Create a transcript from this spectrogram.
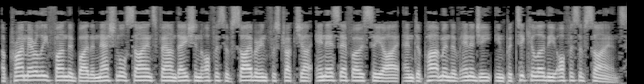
are primarily funded by the National Science Foundation Office of Cyber Infrastructure and Department of Energy in particular the Office of Science.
